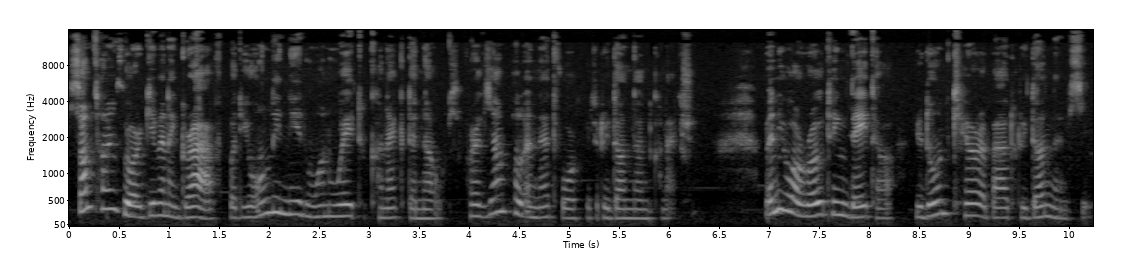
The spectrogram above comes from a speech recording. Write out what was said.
Sometimes you are given a graph, but you only need one way to connect the nodes. For example, a network with redundant connection. When you are routing data, you don't care about redundancy,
